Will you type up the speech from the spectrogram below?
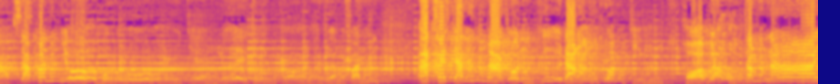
าบสัพพันโยบุรุแจ้งเลยทุนขอว่าเรื่องฝัน อัศจรรย์มากล้นคือดังความจริง ขอพระองค์ทำนาย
